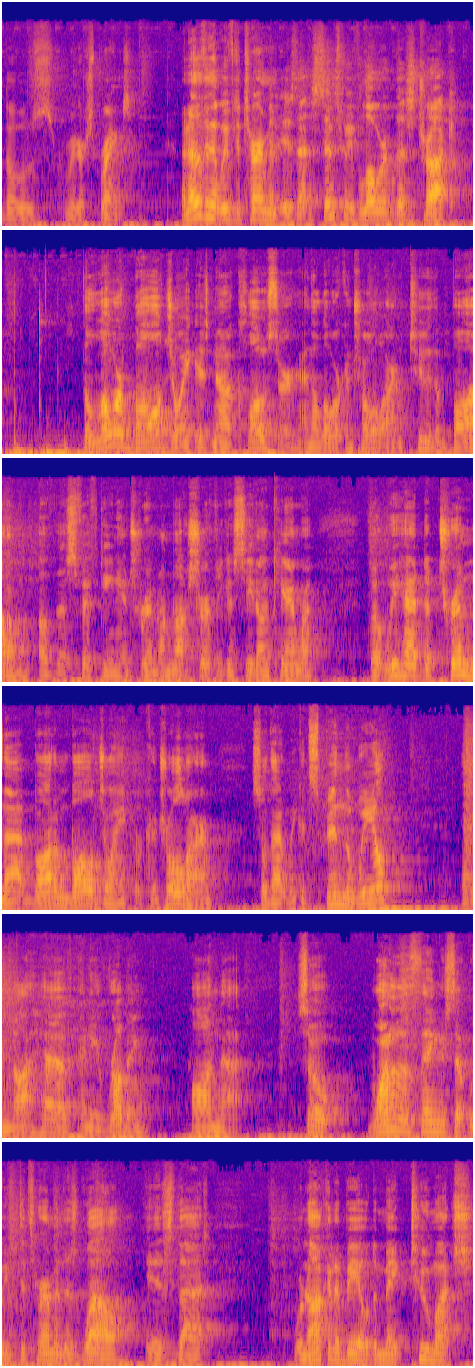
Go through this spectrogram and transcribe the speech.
those rear springs. Another thing that we've determined is that since we've lowered this truck The lower ball joint is now closer and the lower control arm to the bottom of this 15 inch rim. And I'm not sure if you can see it on camera, but we had to trim that bottom ball joint or control arm so that we could spin the wheel and not have any rubbing on that. So one of the things that we've determined as well is that we're not going to be able to make too much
